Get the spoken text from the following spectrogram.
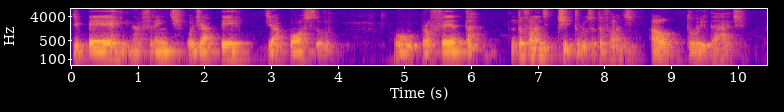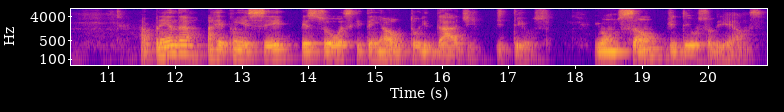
de PR na frente ou de AP, de apóstolo ou profeta. Não estou falando de títulos, eu estou falando de autoridade. Aprenda a reconhecer pessoas que têm autoridade de Deus e uma unção de Deus sobre elas.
